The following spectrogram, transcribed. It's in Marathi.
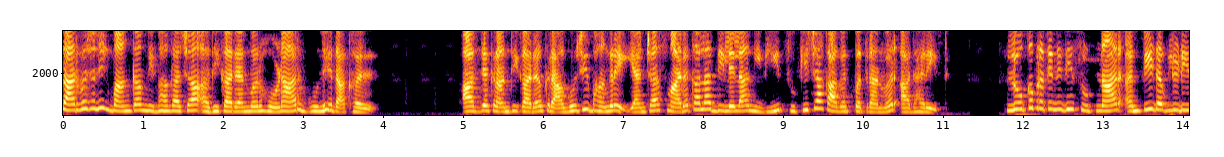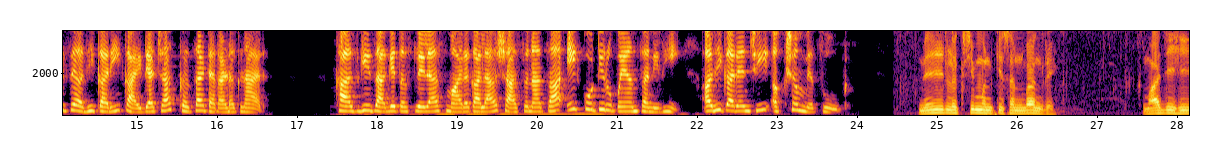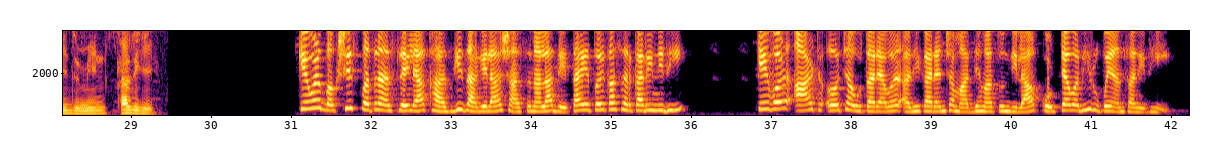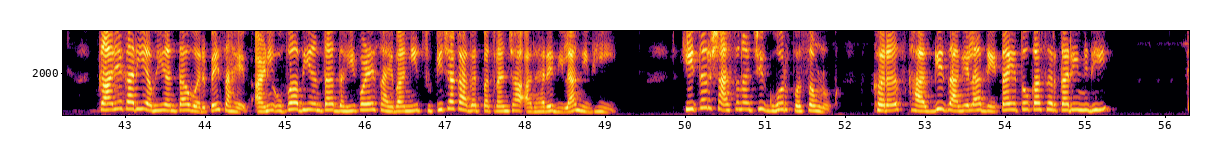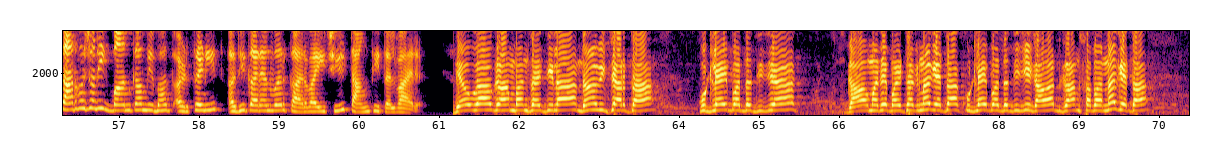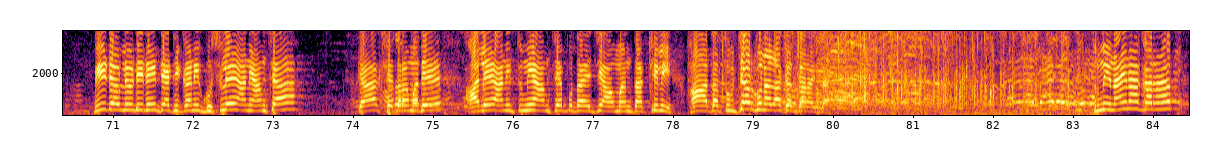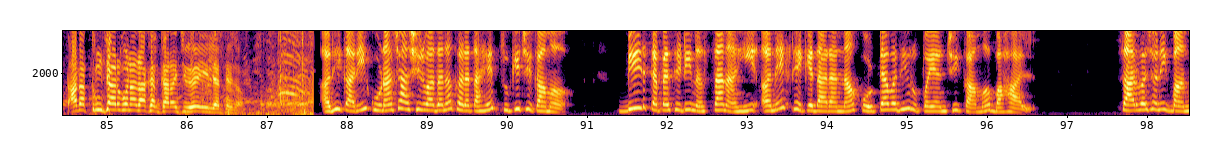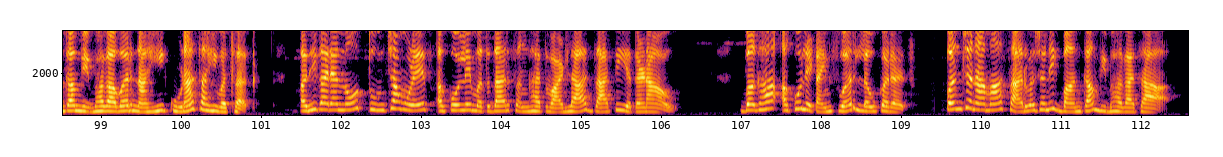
सार्वजनिक बांधकाम विभागाच्या अधिकाऱ्यांवर होणार गुन्हे दाखल. आद्य क्रांतिकारक राघोजी भांगरे यांच्या स्मारकाला दिलेला निधी चुकीच्या कागदपत्रांवर आधारित. लोकप्रतिनिधी सुटणार चे अधिकारी कायद्याच्या कचाट्यात अडकणार. खासगी जागेत असलेल्या स्मारकाला शासनाचा एक कोटी रुपयांचा निधी अधिकाऱ्यांची अक्षम्य चूक. मी लक्ष्मण किसन बांगरे माझी ही जमीन खाजगी. केवळ बक्षीसपत्र असलेल्या खासगी जागेला शासनाला देता येतोय का सरकारी निधी? केवळ आठ अ च्या उतार्यावर अधिकाऱ्यांच्या माध्यमातून दिला कोट्यवधी रुपयांचा निधी. कार्यकारी अभियंता वरपे साहेब आणि उपअभियंता दहिफळे साहेबांनी चुकीच्या कागदपत्रांच्या आधारे दिला निधी. ही तर शासनाची घोर फसवणूक. खरंच खासगी जागेला देता येतो का सरकारी निधी? सार्वजनिक बांधकाम विभाग अडचणीत अधिकाऱ्यांवर कारवाईची टांगती तलवार. देवगाव ग्रामपंचायतीला न विचारता कुठल्याही पद्धतीच्या गावामध्ये बैठक न घेता कुठल्याही पद्धतीची गावात ग्रामसभा न घेता पी डब्ल्यू डीने त्या ठिकाणी घुसले आणि आमच्या त्या क्षेत्रामध्ये आले आणि तुम्ही आमच्या पुतळ्याची अवमानता केली. हा आता तुमच्यावर गुन्हा दाखल करायचा तुम्ही नाही ना करणार आता तुमच्यावर गुन्हा दाखल करायची वेळ येईल त्याच्यावर अधिकारी कुणाच्या आशीर्वादानं करत आहेत? चुकीची कामं. बीड कॅपॅसिटी नसतानाही अनेक ठेकेदारांना कोट्यावधी रुपयांची कामं बहाल. सार्वजनिक बांधकाम विभागावर नाही कुणाचाही वचक. अधिकाऱ्यांनो तुमच्यामुळेच अकोले मतदारसंघात वाढला जातीय तणाव. बघा अकोले टाइम्सवर लवकरच. पंचनामा सार्वजनिक बांधकाम विभागाचा.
